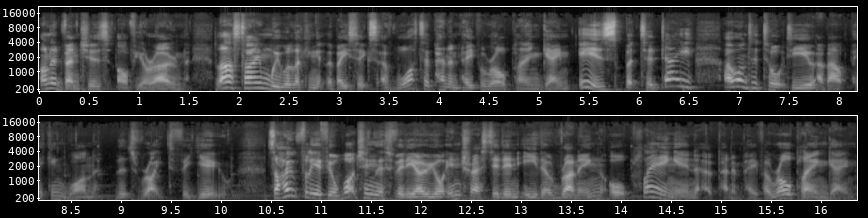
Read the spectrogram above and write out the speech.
on adventures of your own. Last time we were looking at the basics of what a pen and paper role-playing game is, but today I want to talk to you about picking one that's right for you. So hopefully if you're watching this video, you're interested in either running or playing in a pen and paper role-playing game.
